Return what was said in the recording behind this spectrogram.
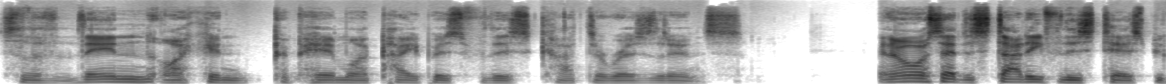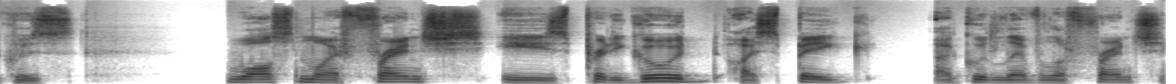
so that then I can prepare my papers for this de residence. And I also had to study for this test because whilst my French is pretty good, I speak a good level of French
